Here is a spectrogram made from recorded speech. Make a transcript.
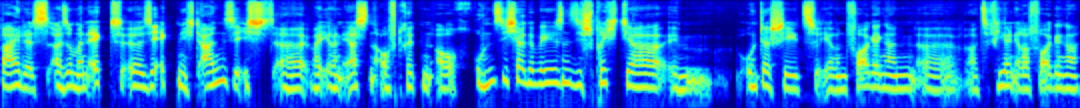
Beides. Also man eckt, äh, sie eckt nicht an. Sie ist äh, bei ihren ersten Auftritten auch unsicher gewesen. Sie spricht ja im Unterschied zu ihren Vorgängern, äh, also vielen ihrer Vorgänger,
